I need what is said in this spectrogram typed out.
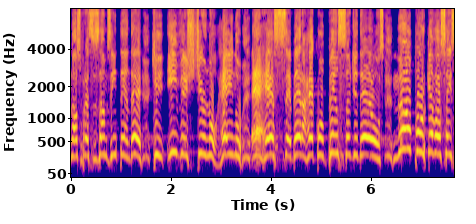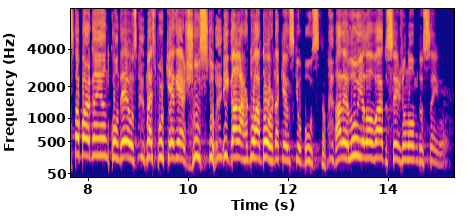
Nós precisamos entender que investir no reino é é receber a recompensa de Deus, não porque você está barganhando com Deus, mas porque Ele é justo e galardoador daqueles que o buscam. Aleluia, louvado seja o nome do Senhor.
